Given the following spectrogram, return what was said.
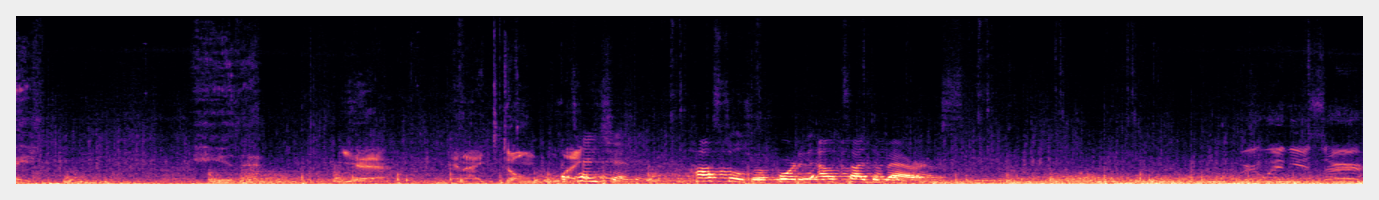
away. You hear that? Yeah, and I don't like Attention! Hostiles reported outside the barracks. We're with you, sir.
